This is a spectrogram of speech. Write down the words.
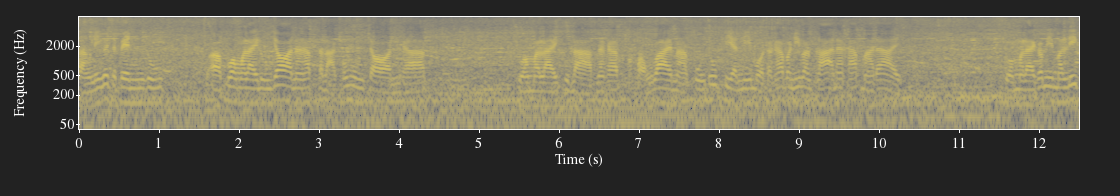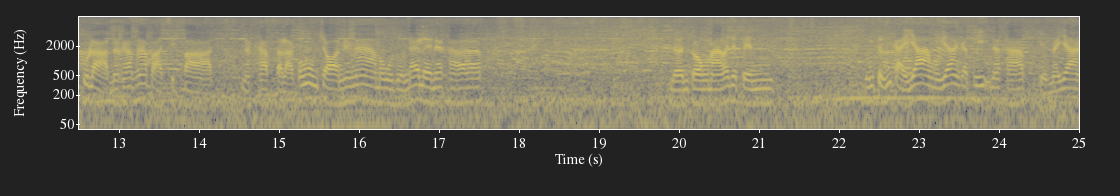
ฝั่งนี้ก็จะเป็นลุงอ่อพวงมาลัยลุงยอดนะครับ ตลาดครบวงจรครับ พวงมาลัยกุหลาบนะครับ ของไหว้มากภูทูบเทียนมีหมดนะครับ วันนี้วันพระนะครับมาได้พวงมาลัยก็มีมะลิกุหลาบนะครับ 5 บาท 10 บาทนะครับ ตลาดครบวงจรข้างหน้ามาอุดหนุนได้เลยนะครับ เดินตรงมาก็จะเป็นลุงถึงไก่ย่างหมูย่างกะทินะครับ เห็นไหมย่าง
